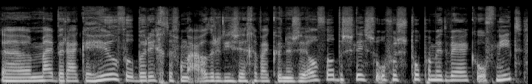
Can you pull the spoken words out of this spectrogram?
Uh, mij bereiken heel veel berichten van de ouderen die zeggen: wij kunnen zelf wel beslissen of we stoppen met werken of niet.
